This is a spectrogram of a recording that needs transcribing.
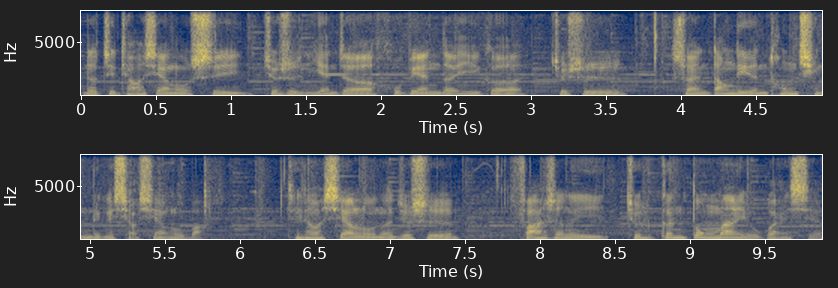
那这条线路是就是沿着湖边的一个就是算当地人通勤的一个小线路吧。这条线路呢，就是发生了一就是跟动漫有关系，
